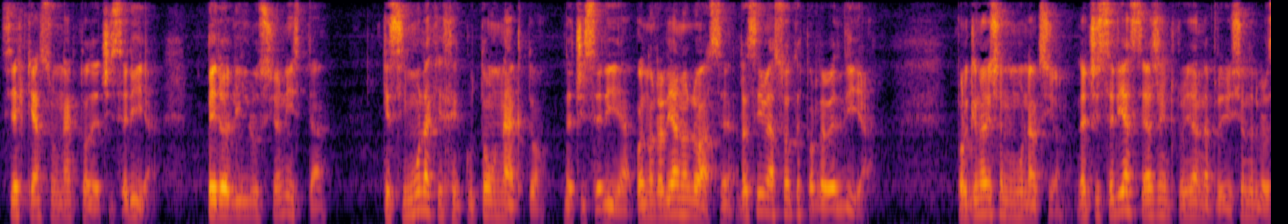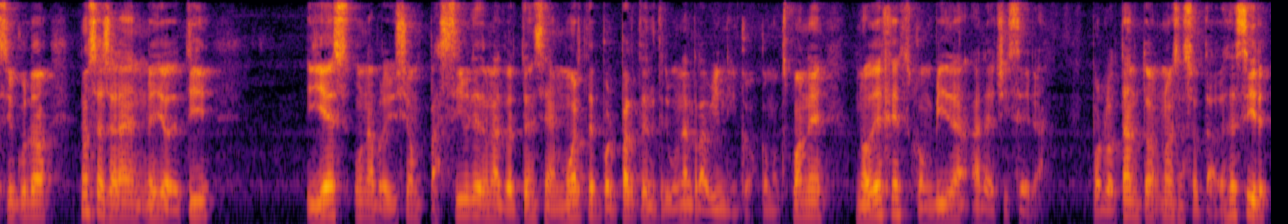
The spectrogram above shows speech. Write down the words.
si es que hace un acto de hechicería, pero el ilusionista, que simula que ejecutó un acto de hechicería, cuando en realidad no lo hace, recibe azotes por rebeldía, porque no hizo ninguna acción. La hechicería se halla incluida en la prohibición del versículo, no se hallará en medio de ti, y es una prohibición pasible de una advertencia de muerte por parte del tribunal rabínico, como expone, no dejes con vida a la hechicera. Por lo tanto, no es azotado. Es decir,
